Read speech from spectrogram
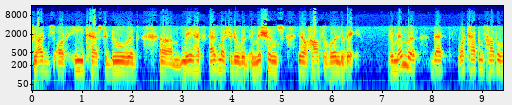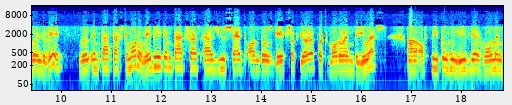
floods or heat has to do with, um, may have as much to do with emissions, you know, half a world away. Remember that what happens half a world away will impact us tomorrow. Maybe it impacts us, as you said, on those gates of Europe or tomorrow in the U.S. Uh, of people who leave their home and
